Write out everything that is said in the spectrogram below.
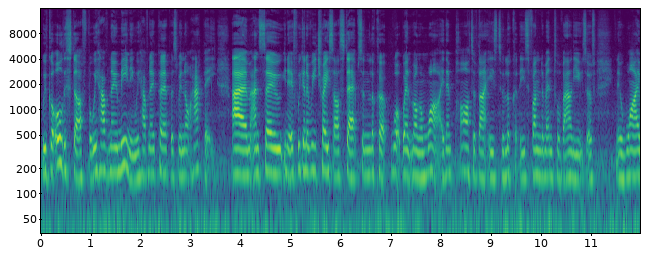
we've got all this stuff, but we have no meaning. We have no purpose. We're not happy. Um, and so, you know, if we're going to retrace our steps and look at what went wrong and why, then part of that is to look at these fundamental values of, you know, why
